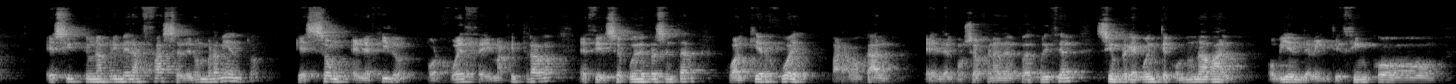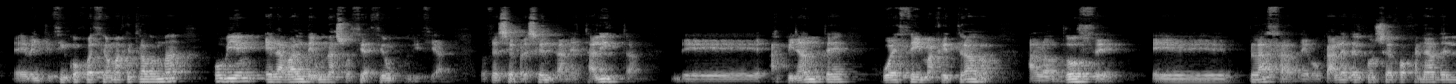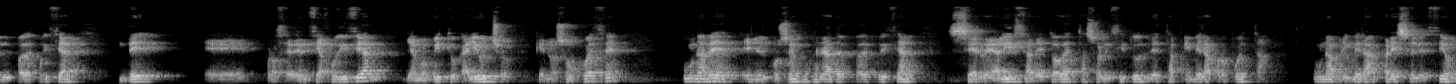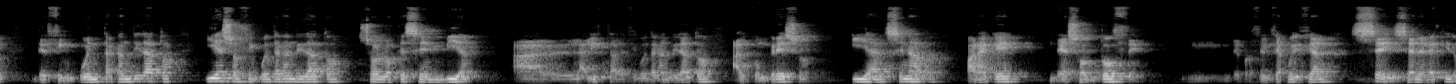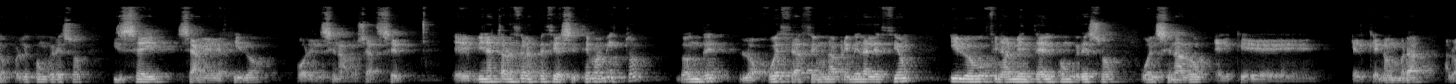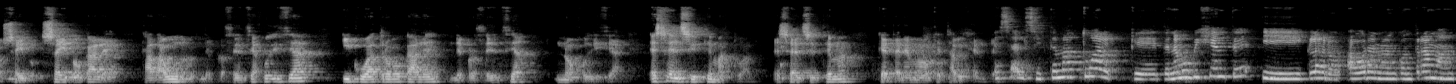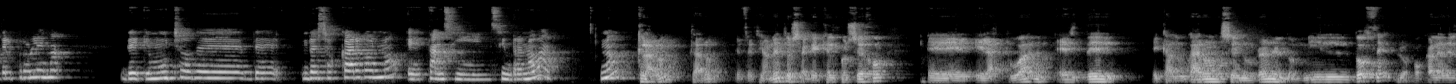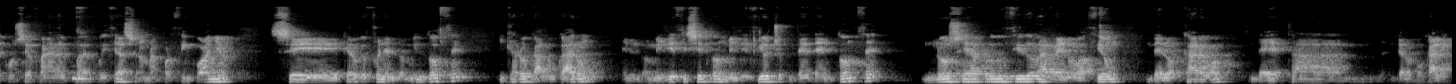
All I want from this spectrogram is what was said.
existe una primera fase de nombramiento que son elegidos por jueces y magistrados, es decir, se puede presentar cualquier juez para vocal eh, del Consejo General del Poder Judicial, siempre que cuente con un aval o bien de 25, 25 eh, jueces o magistrados más, o bien el aval de una asociación judicial. Entonces se presentan esta lista de aspirantes, jueces y magistrados a los 12 eh, plazas de vocales del Consejo General del Poder Judicial de eh, procedencia judicial, ya hemos visto que hay ocho que no son jueces, una vez en el Consejo General del Poder Judicial se realiza de toda esta solicitud, de esta primera propuesta, una primera preselección de 50 candidatos y esos 50 candidatos son los que se envían a la lista de 50 candidatos al Congreso y al Senado para que de esos 12 mm, de procedencia judicial, 6 sean elegidos por el Congreso y seis se han elegido por el Senado. O sea, se eh, viene a establecer una especie de sistema mixto donde los jueces hacen una primera elección y luego finalmente el Congreso o el Senado el que, el que nombra a los seis, seis vocales, cada uno de procedencia judicial y cuatro vocales de procedencia no judicial. Ese es el sistema actual, ese es el sistema que tenemos que está vigente. Ese es el sistema actual que tenemos vigente y claro, ahora nos encontramos ante el problema de que muchos de, esos cargos ¿no? están sin, renovar, ¿no? Claro, claro, efectivamente. O sea que es que el Consejo, eh, el actual, es del, eh, caducaron, se nombraron en el 2012, los vocales del Consejo General del Poder Judicial se nombran por cinco años, se, creo que fue en el 2012, y claro, caducaron en el 2017-2018. Desde entonces no se ha producido la renovación de los cargos de, esta, de los vocales.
